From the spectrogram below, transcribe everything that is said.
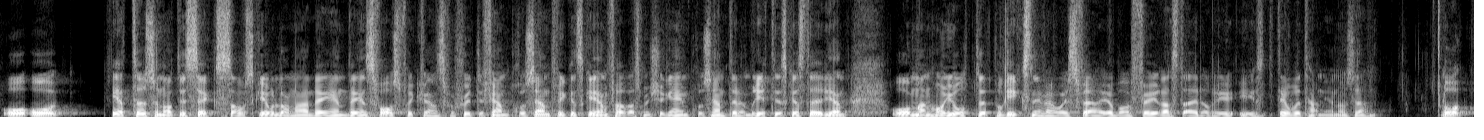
Och, och 1086 av skolorna, det är, en, det är en svarsfrekvens på 75 procent, vilket ska jämföras med 21 procent i den brittiska studien. Och man har gjort det på riksnivå i Sverige och bara fyra städer i, i Storbritannien och sådär. Och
